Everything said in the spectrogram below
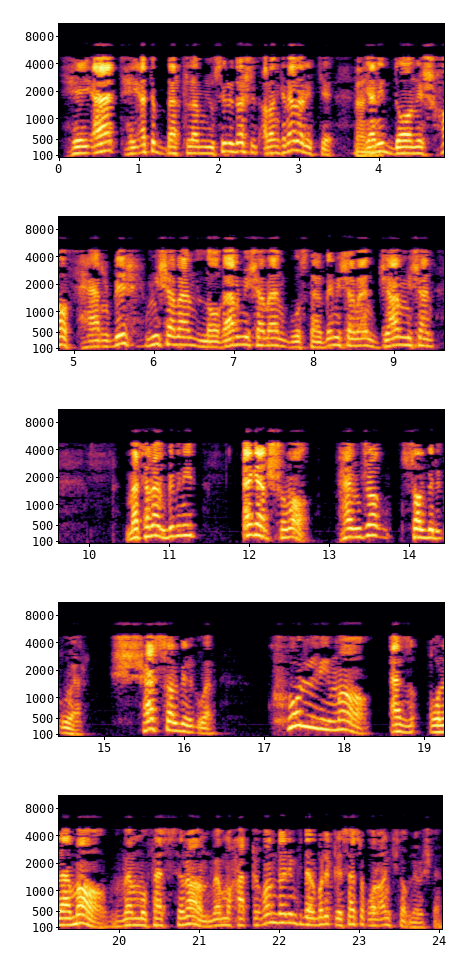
هیئت هیئت بطلمیوسی رو داشتید الان که ندارید که بله. یعنی دانشها فربه می‌شوند لاغر می‌شوند گسترده می‌شوند جمع میشن مثلا ببینید اگر شما پنجاه سال برید اونور شست سال برید اونور کلی ما از علما و مفسران و محققان داریم که درباره قصص قرآن کتاب نوشتن.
